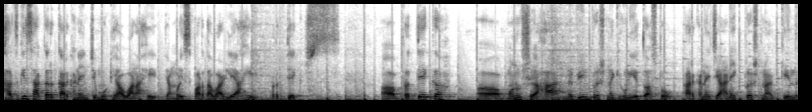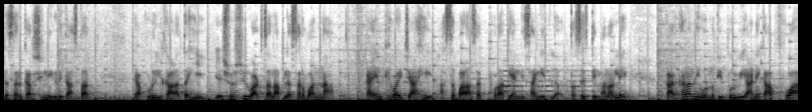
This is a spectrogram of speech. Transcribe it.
खाजगी साखर कारखान्यांचे मोठे आव्हान आहे. त्यामुळे स्पर्धा वाढली आहे. प्रत्येक प्रत्येक मनुष्य हा नवीन प्रश्न घेऊन येतो असतो. कारखान्याचे अनेक प्रश्न केंद्र सरकारशी निगडीत असतात. यापुढील काळातही यशस्वी वाटचाल आपल्या सर्वांना कायम ठेवायची आहे असं बाळासाहेब थोरात यांनी सांगितलं. तसेच ते म्हणाले कारखाना निवडणुकीपूर्वी अनेक अफवा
